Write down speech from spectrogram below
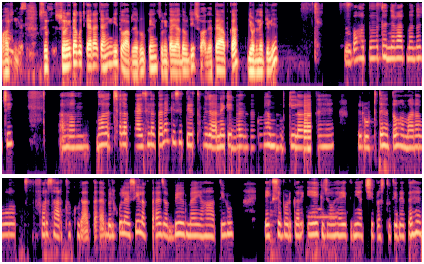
बहुत सुंदर। सु, सुनीता कुछ कहना चाहेंगी तो आप ज़रूर कहें सुनीता यादव जी स्वागत है आपका जुड़ने के लिए। बहुत बहुत धन्यवाद मनोज जी। बहुत अच्छा लगता है। ऐसे लगता है ना किसी तीर्थ में जाने के बाद बिल्कुल हम डुबकी लगाते हैं फिर उठते हैं तो हमारा वो सफ़र सार्थक हो जाता है। बिल्कुल ऐसे ही लगता है जब भी मैं यहाँ आती हूँ एक से बढ़कर एक जो है इतनी अच्छी प्रस्तुति देते हैं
